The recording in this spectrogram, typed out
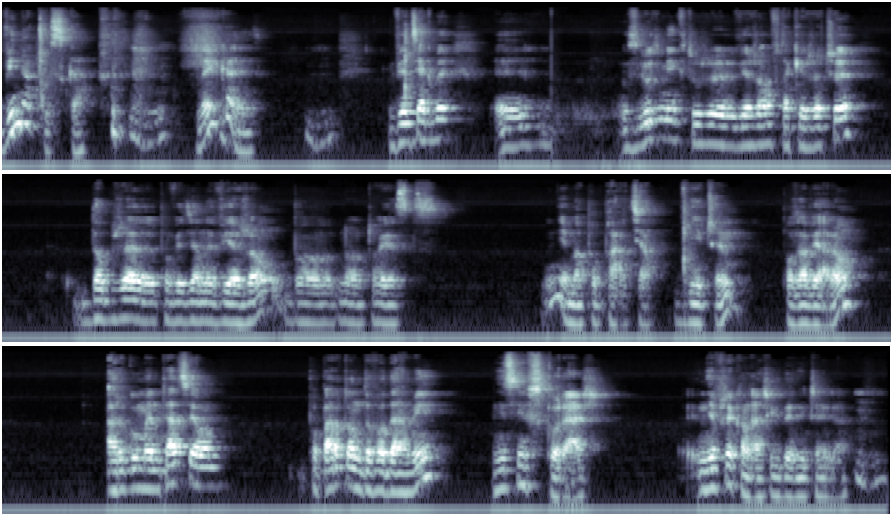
wina Tuska. Mhm. No i koniec. Mhm. Więc jakby y, z ludźmi, którzy wierzą w takie rzeczy, dobrze powiedziane wierzą, bo no, to jest. Nie ma poparcia w niczym poza wiarą. Argumentacją popartą dowodami nic nie wskórasz. Nie przekonasz ich do niczego. Mhm.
